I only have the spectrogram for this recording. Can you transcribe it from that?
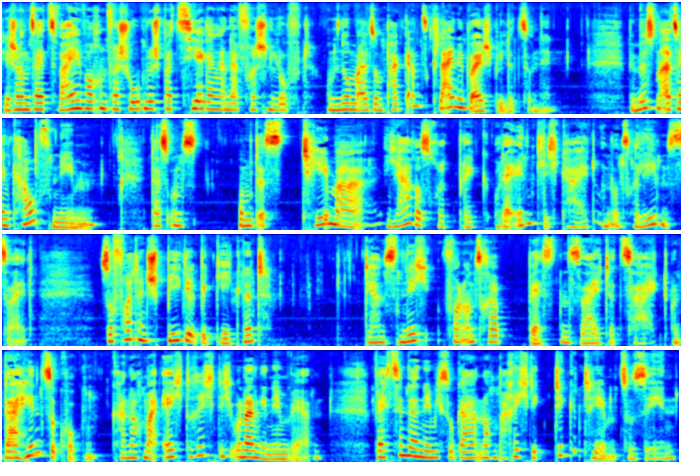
der schon seit zwei Wochen verschobene Spaziergang an der frischen Luft, um nur mal so ein paar ganz kleine Beispiele zu nennen. Wir müssen also in Kauf nehmen, dass uns um das Thema Jahresrückblick oder Endlichkeit und unsere Lebenszeit sofort ein Spiegel begegnet, der uns nicht von unserer besten Seite zeigt. Und da hinzugucken, kann auch mal echt richtig unangenehm werden. Vielleicht sind da nämlich sogar noch ein paar richtig dicke Themen zu sehen,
